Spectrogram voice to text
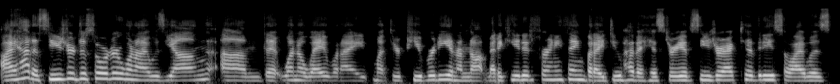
i had a seizure disorder when i was young um, that went away when i went through puberty and i'm not medicated for anything but i do have a history of seizure activity. So i was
